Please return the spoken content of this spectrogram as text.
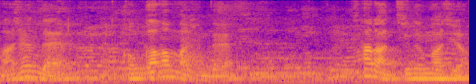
맛있는데? 건강한 맛인데? 살 안 찌는 맛이야.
